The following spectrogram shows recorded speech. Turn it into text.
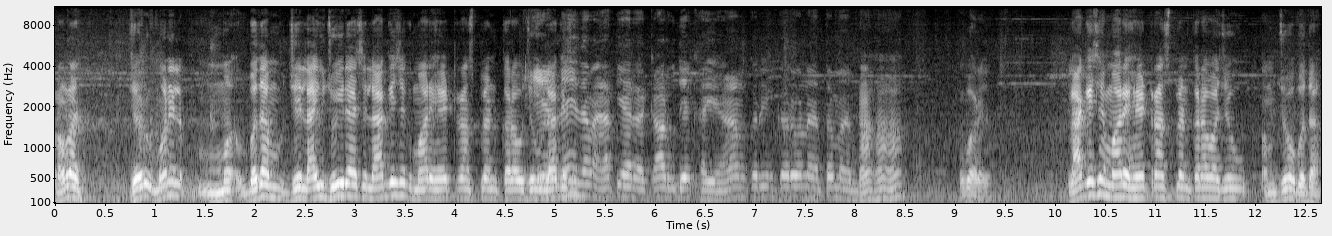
હમણાં જરૂર. મને બધા જે લાઈવ જોઈ રહ્યા છે લાગે છે કે મારે હેર ટ્રાન્સપ્લાન્ટ કરાવવું જેવું લાગે છે? તમે અત્યારે કાળું દેખાય આમ કરીને કરો ને તમે. હા હા હા. ઊભા રહે લાગે છે મારે હેર ટ્રાન્સપ્લાન્ટ કરાવવા જેવું? આમ જો બધા.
